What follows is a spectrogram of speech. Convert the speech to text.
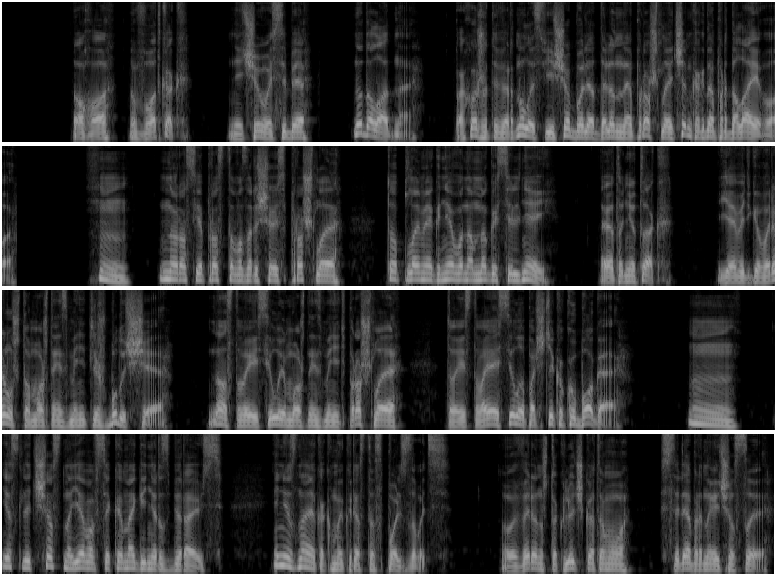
Ого, вот как? Ничего себе. Ну да ладно. Похоже, ты вернулась в ещё более отдалённое прошлое, чем когда продала его. Хм, но раз я просто возвращаюсь в прошлое, то пламя гнева намного сильней. Это не так. Я ведь говорил, что можно изменить лишь будущее. Но с твоей силой можно изменить прошлое, то есть твоя сила почти как у бога. Ммм, если честно, я во всякой магии не разбираюсь. И не знаю, как мой крест использовать. Уверен, что ключ к этому — серебряные часы.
